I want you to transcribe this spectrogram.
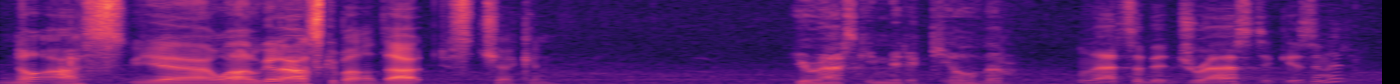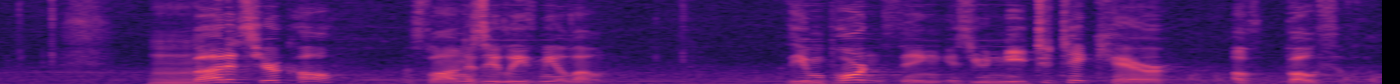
Not ask, yeah, well, I'm going to ask about that, just checking. You're asking me to kill them. Well, that's a bit drastic, isn't it? Hmm. But it's your call, as long as you leave me alone. The important thing is you need to take care of both of them.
